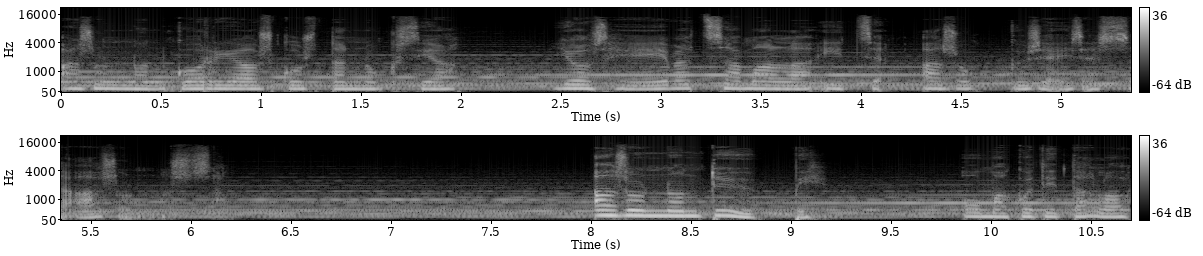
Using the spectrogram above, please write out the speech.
asunnon korjauskustannuksia, jos he eivät samalla itse asu kyseisessä asunnossa. Asunnon tyyppi. Omakotitalo,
